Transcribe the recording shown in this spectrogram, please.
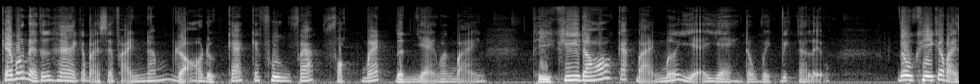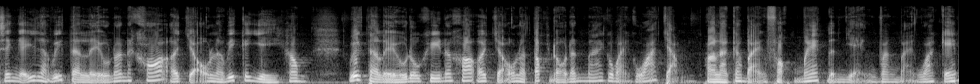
Cái vấn đề thứ hai, các bạn sẽ phải nắm rõ được các cái phương pháp format định dạng văn bản. Thì khi đó, các bạn mới dễ dàng trong việc viết tài liệu đôi khi các bạn sẽ nghĩ là viết tài liệu nó nó khó ở chỗ là viết cái gì không? Viết tài liệu đôi khi nó khó ở chỗ là tốc độ đánh máy của bạn quá chậm hoặc là các bạn format định dạng văn bản quá kém.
